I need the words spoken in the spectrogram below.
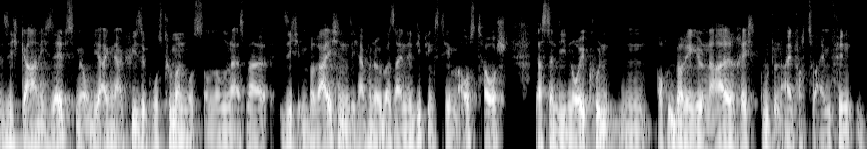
sich gar nicht selbst mehr um die eigene Akquise groß kümmern muss, sondern man erstmal sich in Bereichen, sich einfach nur über seine Lieblingsthemen austauscht, dass dann die Neukunden auch überregional recht gut und einfach zu einem finden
